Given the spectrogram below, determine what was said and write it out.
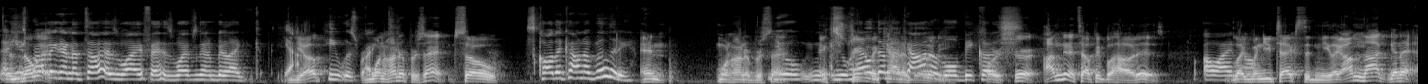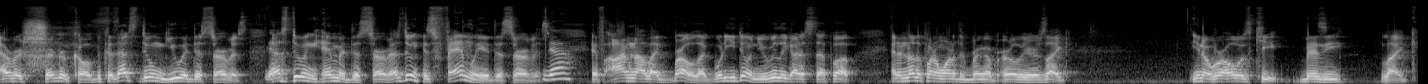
And There's he's no probably way. gonna tell his wife, and his wife's gonna be like, "Yeah, Yup. he was right." 100%. So, It's called accountability. and 100%. You- you held them accountable because- For sure. I'm going to tell people how it is. Oh, I like know. when you texted me, like I'm not gonna ever sugarcoat because that's doing you a disservice. Yeah. That's doing him a disservice. That's doing his family a disservice. Yeah. If I'm not like, bro, like what are you doing? You really got to step up. And another point I wanted to bring up earlier is like, you know, we're always keep busy. Like,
